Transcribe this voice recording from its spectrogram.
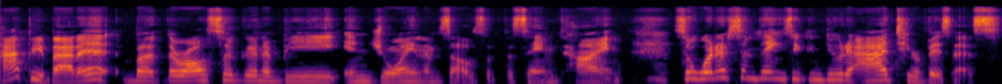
happy about it, but they're also going to be enjoying themselves at the same time. So, what are some things you can do to add to your business?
